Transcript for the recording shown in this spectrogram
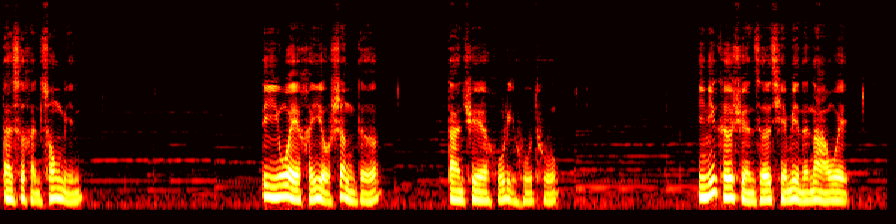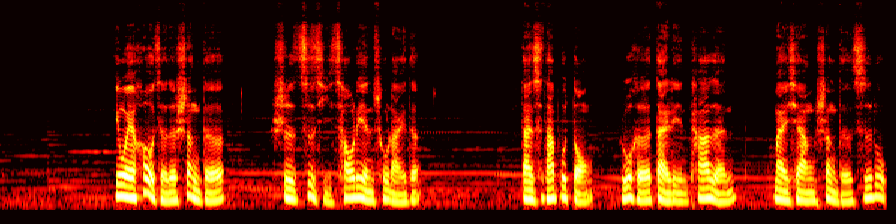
但是很聪明；另一位很有圣德，但却糊里糊涂。你宁可选择前面的那位。因为后者的圣德是自己操练出来的，但是他不懂如何带领他人迈向圣德之路。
